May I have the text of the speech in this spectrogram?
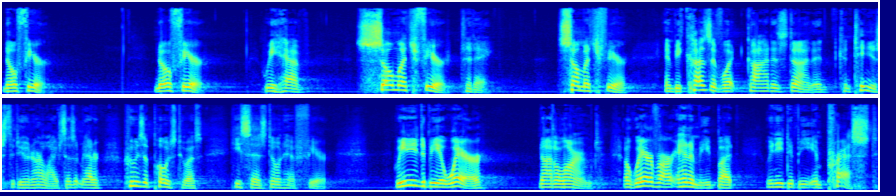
No Fear. No fear. We have so much fear today. So much fear. And because of what God has done and continues to do in our lives, doesn't matter who's opposed to us, He says, don't have fear. We need to be aware, not alarmed, aware of our enemy, but we need to be impressed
